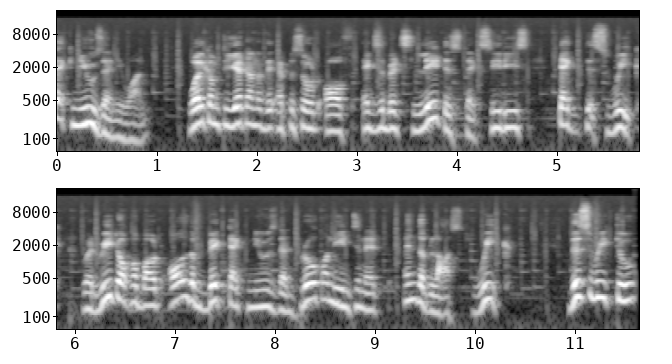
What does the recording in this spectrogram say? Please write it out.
tech news anyone. Welcome to yet another episode of Exhibit's latest tech series, Tech This Week, where we talk about all the big tech news that broke on the internet in the last week. This week too,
